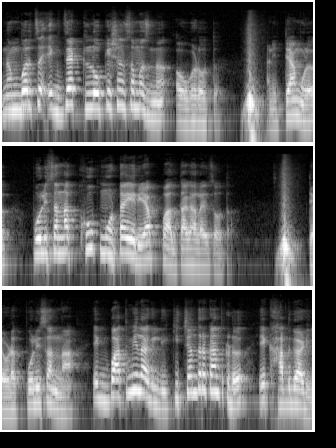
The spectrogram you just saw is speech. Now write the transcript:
नंबरचं एक्झॅक्ट लोकेशन समजणं अवघड होतं. आणि त्यामुळं पोलिसांना खूप मोठा एरिया पालता घालायचा होता. तेवढ्यात पोलिसांना एक बातमी लागली की चंद्रकांतकडं एक हातगाडी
